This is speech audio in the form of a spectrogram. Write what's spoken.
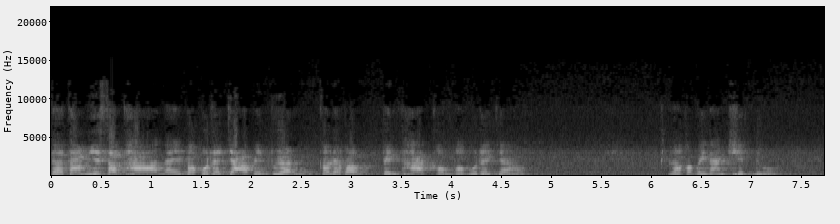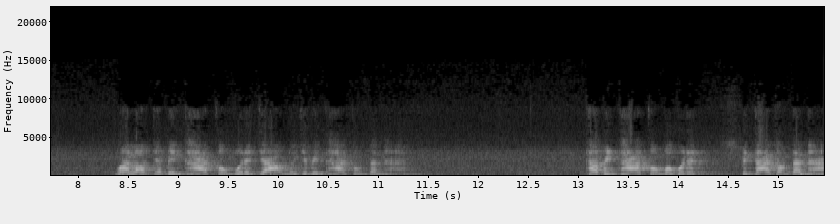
แต่ถ้ามีศรัทธาในพระพุทธเจ้าเป็นเพื่อนเขาเรียกว่าเป็นธาตุของพระพุทธเจ้า เราก็ไปนั่งคิดดู ว่าเราจะเป็นธาตุของพระพุทธเจ้า หรือจะเป็นธาตุของตัณหา ถ้าเป็นธาตุของพระพุทธเป็นธาตุของตัณหา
